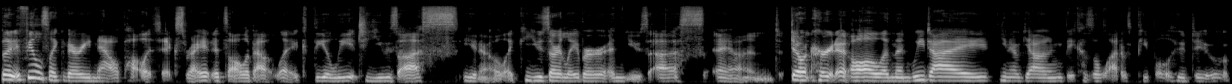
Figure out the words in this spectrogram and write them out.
but it feels like very now politics right? It's all about like the elite use us you know like use our labor and use us and don't hurt at all and then we die you know young because a lot of people who do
